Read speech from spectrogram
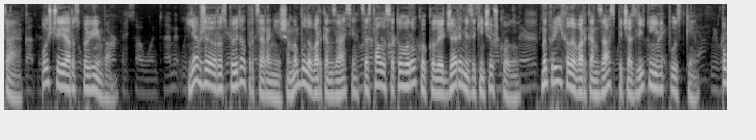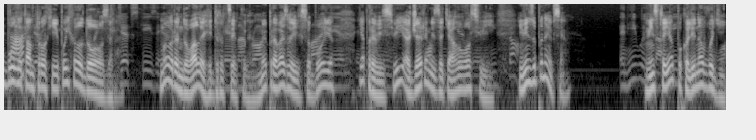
Так, ось що я розповім вам. Я вже розповідав про це раніше. Ми були в Арканзасі. Це сталося того року, коли Джеремі закінчив школу. Ми приїхали в Арканзас під час літньої відпустки. Побули Так. там трохи і поїхали до озера. Ми орендували гідроцикли. Ми привезли їх з собою. Я привіз свій, а Джеремі затягував свій. І він зупинився. Він стояв по коліна в воді.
